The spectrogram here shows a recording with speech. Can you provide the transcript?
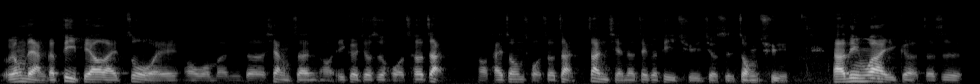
我用两个地标来作为哦我们的象征。哦，一个就是火车站。哦，台中火车站站前的这个地区就是中区，那另外一个则是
